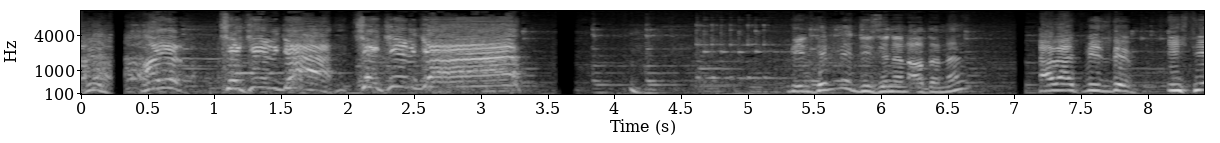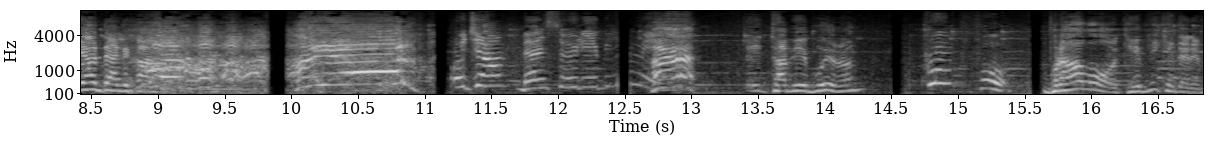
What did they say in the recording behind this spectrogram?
Hayır, çekirge! Çekirge! Bildin mi dizinin adını? Evet bildim. İhtiyar delikanlı. Hayır! Hocam ben söyleyebilir miyim? Ha? E, tabii buyurun. Kung fu. Bravo, tebrik ederim.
